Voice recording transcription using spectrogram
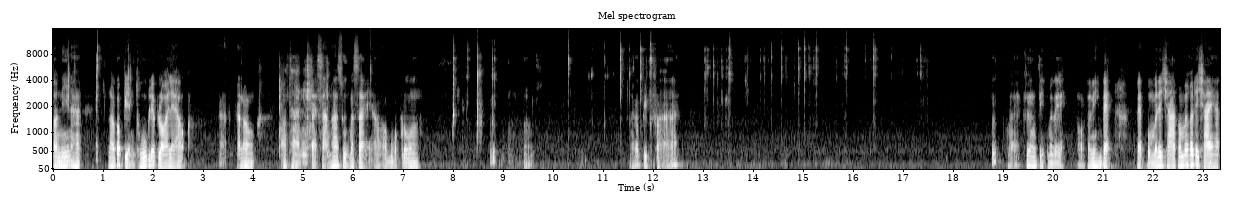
ตอนนี้นะฮะเราก็เปลี่ยนทูบเรียบร้อยแล้วอะลองเอาฐานแปดสามห้าสูตรมาใส่เอาเอาบวกลงปึ๊บแล้วก็ปิดฝาปึ๊บมาเครื่องติดมาเลยอ๋อตอนนี้แบตแบตผมไม่ได้ชาร์จเพราะไม่ค่อยได้ใช้ฮะ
